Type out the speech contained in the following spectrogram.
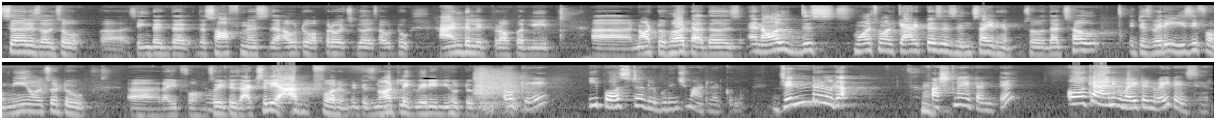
Sir is also uh, seeing the, the, the softness, the how to approach girls, how to handle it properly. uh, not to hurt others and all this small small characters is inside him so that's how it is very easy for me also to uh, write for him okay. so it is actually apt for him it is not like very new to him okay ఈ పోస్టర్ల గురించి మాట్లాడుకుందాం జనరల్గా ఫస్ట్ నైట్ అంటే ఓకే ఆయనకి వైట్ అండ్ వైట్ వేసారు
